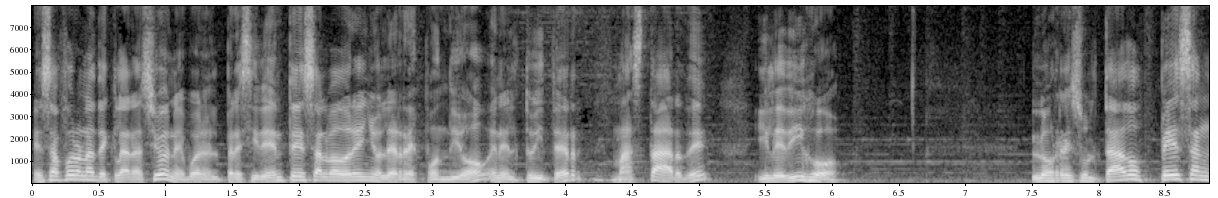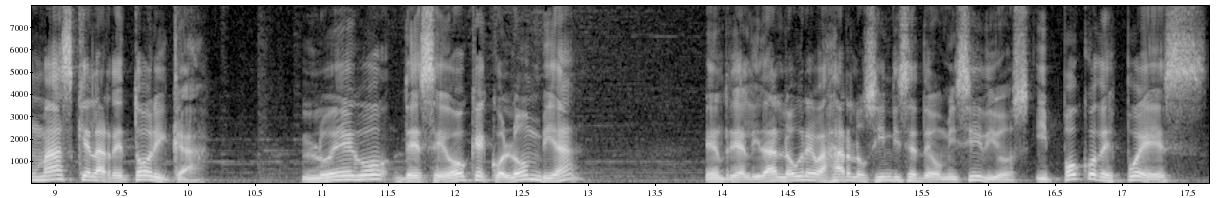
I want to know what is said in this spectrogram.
Esas fueron las declaraciones. Bueno, el presidente salvadoreño le respondió en el Twitter más tarde y le dijo, los resultados pesan más que la retórica. Luego deseó que Colombia en realidad logre bajar los índices de homicidios y poco después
